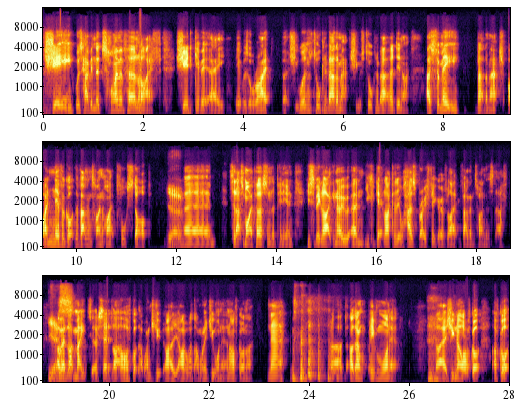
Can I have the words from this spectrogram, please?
She was having the time of her life. She'd give it a, it was all right, but she wasn't talking about a match. She was talking about her dinner. As for me, about the match, I never got the Valentine hype full stop. Yeah. Um, so that's my personal opinion. Used to be like, you know, um, you could get like a little Hasbro figure of like Valentine and stuff. Yeah. I've had like mates that have said like, "Oh, I've got that one. Do you, oh, yeah, I don't want it. Do you want it?" And I've gone like, "Nah, uh, I don't even want it." Like as you know, I've got, I've got,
